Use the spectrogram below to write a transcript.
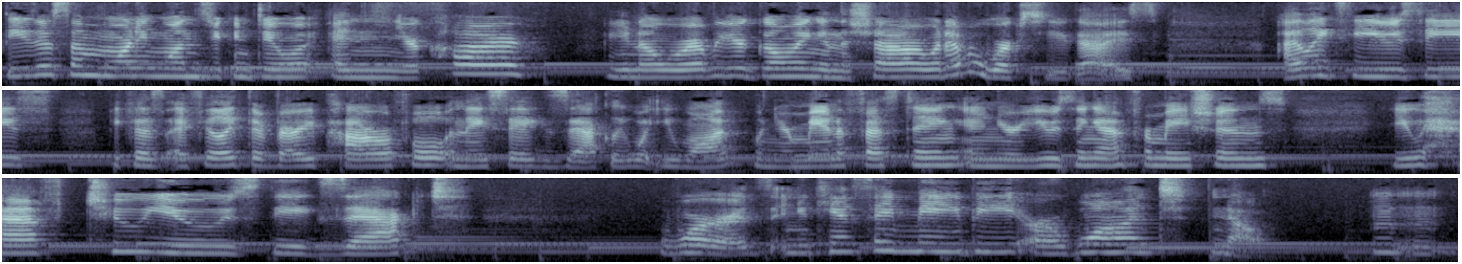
These are some morning ones you can do in your car, you know, wherever you're going, in the shower, whatever works for you guys. I like to use these because I feel like they're very powerful and they say exactly what you want. When you're manifesting and you're using affirmations, you have to use the exact words and you can't say maybe or want. No. Mm-mm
